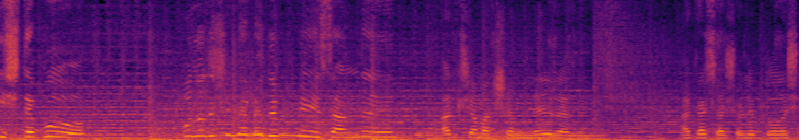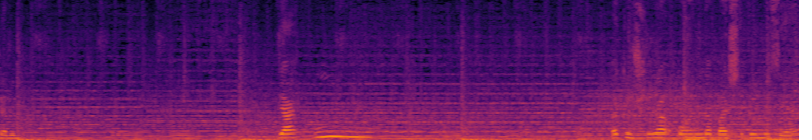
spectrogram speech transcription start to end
İşte bu. Bunu düşünemedim mi sandın? Akşam akşam nerelerdeymiş? Arkadaşlar şöyle bir dolaşalım. Ya hmm. Bakın şurada oyunda başladığımız yer.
